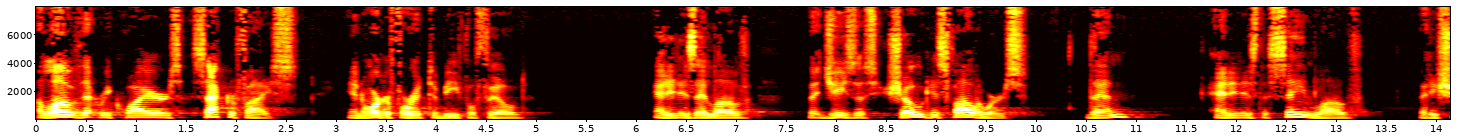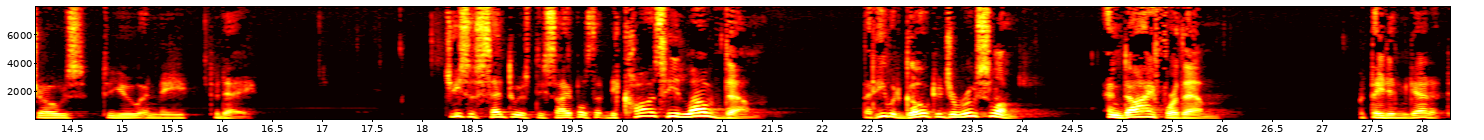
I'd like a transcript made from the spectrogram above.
A love that requires sacrifice in order for it to be fulfilled. And it is a love that Jesus showed his followers then, and it is the same love that he shows to you and me today. Jesus said to his disciples that because he loved them, that he would go to Jerusalem and die for them. But they didn't get it.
